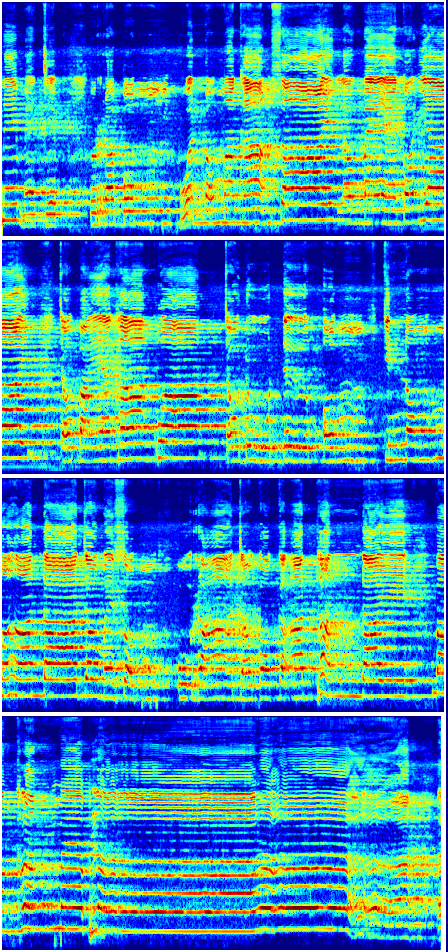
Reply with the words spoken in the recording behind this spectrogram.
แน่แม่เจ็บ ระบมหัวนมมาข้างซ้ายแล้วแม่ก็ย้าย เจ้าไปข้างขวาเจ้า ดูดดื่มอม กินนมมารดาเจ้าไม่สมอุราเจ้าก็กาดทันใด บางครั้งแม่เพลอเอ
